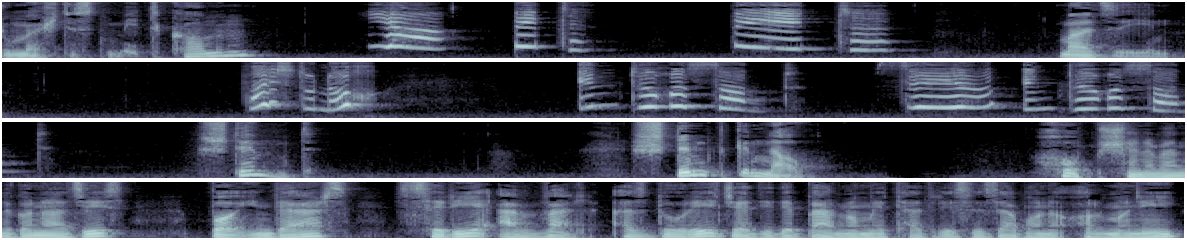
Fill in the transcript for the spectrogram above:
Du möchtest mitkommen? Ja, bitte. Bitte. Mal sehen. Weißt du noch? Interessant. Sehr interessant. Stimmt. Stimmt genau. خب شنوندگان عزیز با این درس سری اول از دوره جدید برنامه تدریس زبان آلمانی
